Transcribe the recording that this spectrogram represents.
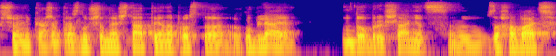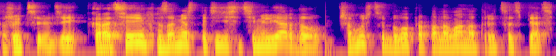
сёння кажам пра злучаныя штаты она просто губляе. Добры шанец захаваць жыцці людзей. Карацей замест 50 мільярдаў чамусьці было прапанавана 35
